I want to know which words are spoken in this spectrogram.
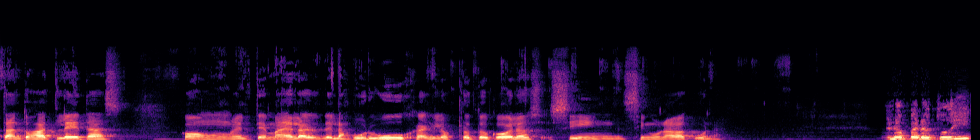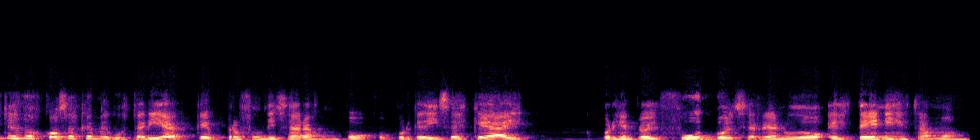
tantos atletas con el tema de, de las burbujas y los protocolos sin, sin una vacuna. Bueno, pero tú dijiste dos cosas que me gustaría que profundizaras un poco, porque dices que hay, por ejemplo, el fútbol se reanudó, el tenis, estamos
